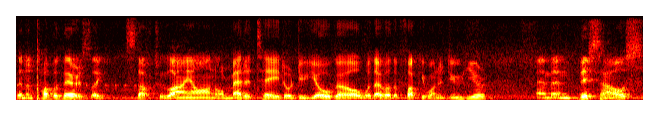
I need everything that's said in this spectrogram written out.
Then on top of there is like stuff to lie on or meditate or do yoga or whatever the fuck you want to do here. And then this house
